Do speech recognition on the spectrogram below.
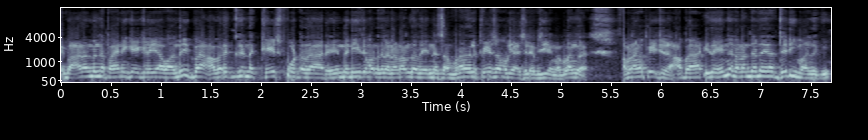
இப்ப அரவிந்த் இந்த பயணி கேட்கலையா? வந்து இப்ப அவருக்கு இந்த கேஸ் போட்டதாரு இந்த நீதிமன்றத்துல நடந்தது என்ன சம்பவம்? அதுல பேச முடியாது சில விஷயங்கள். அப்ப நாங்க பேச்சு அப்ப இது என்ன நடந்தது தெரியுமா அதுக்கு?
